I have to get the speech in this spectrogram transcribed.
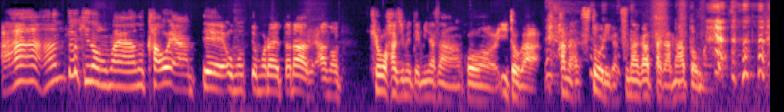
ああ、あの時のお前あの顔やって思ってもらえたら、あの、今日初めて皆さん、こう、意図が、話ストーリーが繋がったかなと思います。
